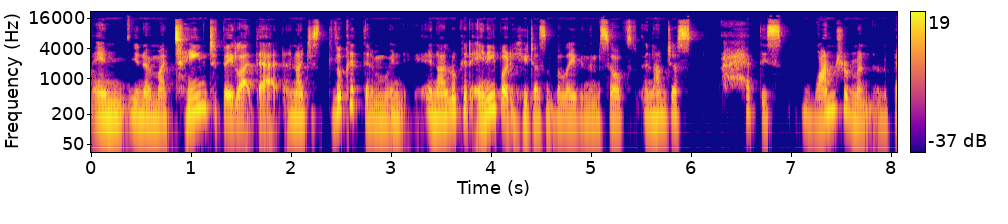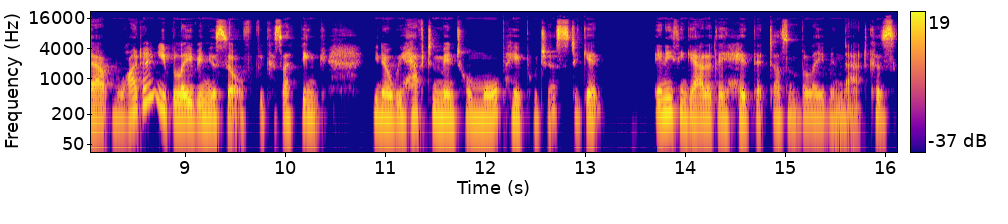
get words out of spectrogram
and you know my team to be like that and i just look at them when and i look at anybody who doesn't believe in themselves and i'm just have this wonderment about why don't you believe in yourself? Because i think you know we have to mentor more people just to get anything out of their head that doesn't believe in that. Because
